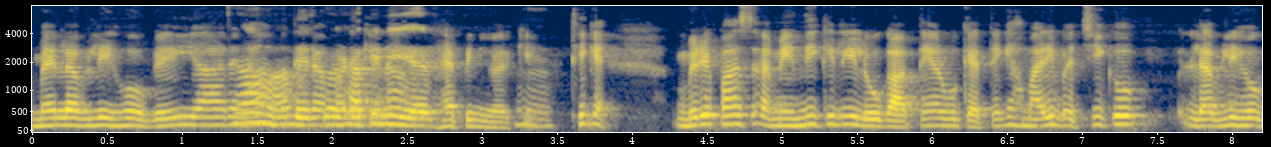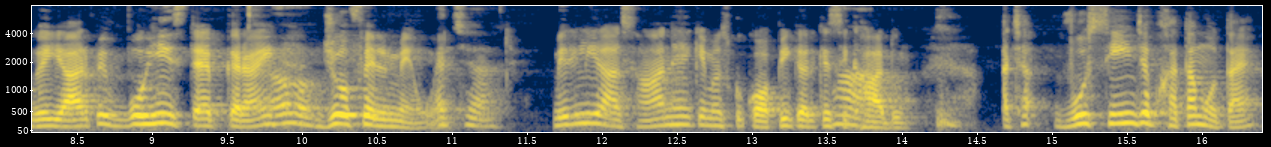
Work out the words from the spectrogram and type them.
मैं लवली हो गई यार तेरा। हैप्पी न्यू ईयर की हम्म। ठीक है मेरे पास मेहंदी के लिए लोग आते हैं और वो कहते हैं कि हमारी बच्ची को लवली हो गई यार पे वही स्टेप कराएँ जो फ़िल्म में हुए अच्छा मेरे लिए आसान है कि मैं उसको कॉपी करके हाँ। सिखा दूँ अच्छा वो सीन जब ख़त्म होता है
